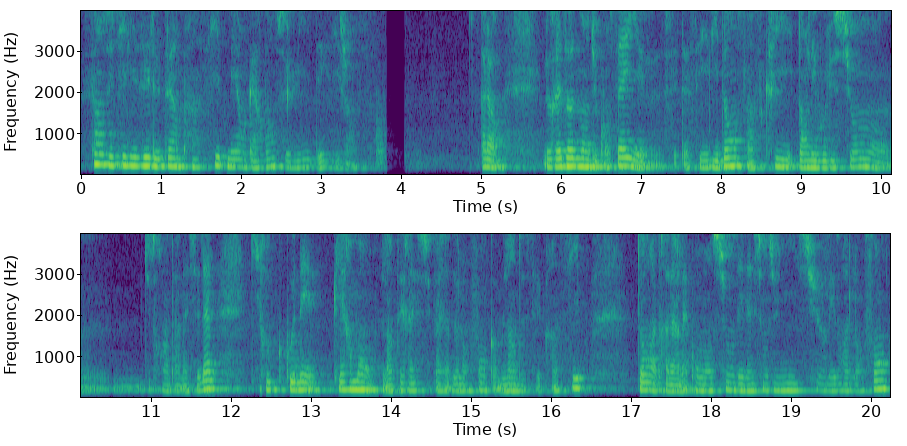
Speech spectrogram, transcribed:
sans utiliser le terme principe, mais en gardant celui d'exigence. Alors, le raisonnement du Conseil, c'est assez évident, s'inscrit dans l'évolution euh, du droit international qui reconnaît clairement l'intérêt supérieur de l'enfant comme l'un de ses principes, tant à travers la Convention des Nations Unies sur les droits de l'enfant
